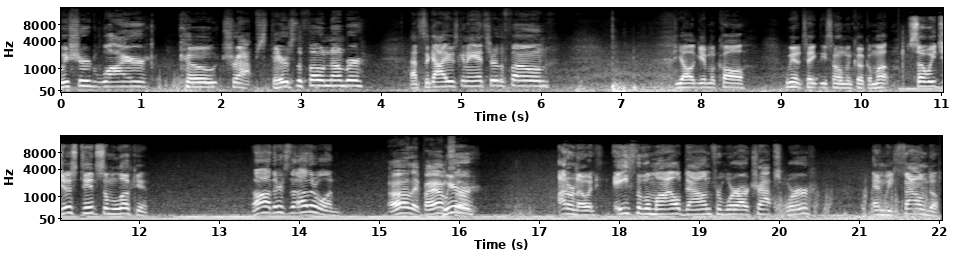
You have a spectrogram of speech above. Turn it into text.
Wishard Wire Co. traps, there's the phone number. That's the guy who's going to answer the phone. Y'all give him a call. We're going to take these home and cook them up. So we just did some looking. Oh, there's the other one. Oh, they found We're, some. I don't know, an eighth of a mile down from where our traps were, and we found them.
